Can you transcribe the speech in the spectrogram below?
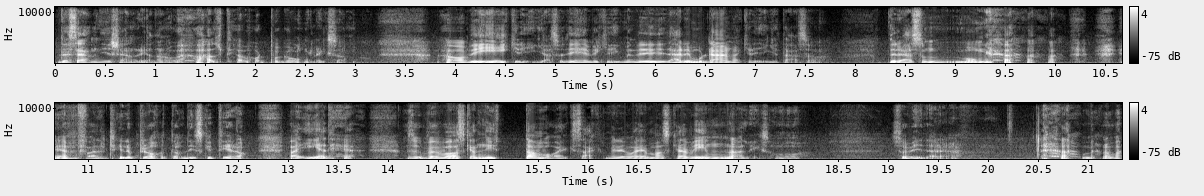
decennier sedan redan och alltid har varit på gång liksom. Ja, vi är i krig alltså, det är vi krig, men det, är, det här är det moderna kriget alltså. Det där som många hemfaller till att prata och diskutera Vad är det? Alltså, vad ska nyttan vara exakt? Men det vad är man ska vinna liksom och så vidare. Men om man,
